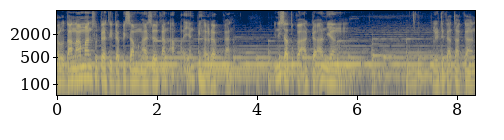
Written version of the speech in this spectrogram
Kalau tanaman sudah tidak bisa menghasilkan apa yang diharapkan. Ini satu keadaan yang boleh dikatakan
